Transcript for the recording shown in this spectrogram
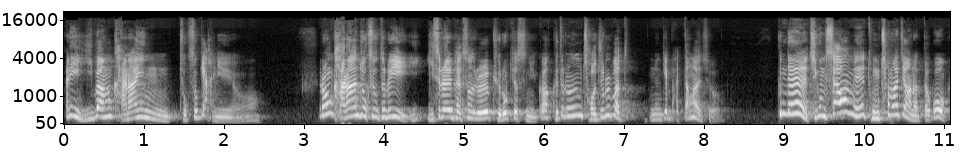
아니 이방 가나인 족속이 아니에요. 여러분 가나안 족속들이 이스라엘 백성들을 괴롭혔으니까 그들은 저주를 받는 게 마땅하죠. 근데 지금 싸움에 동참하지 않았다고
